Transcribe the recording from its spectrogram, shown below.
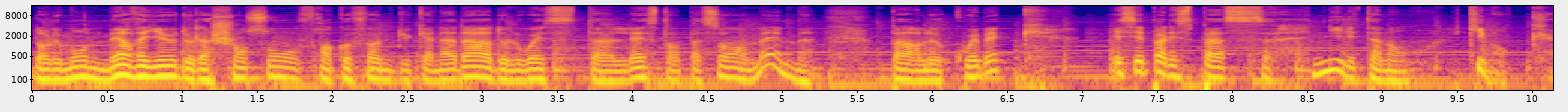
dans le monde merveilleux de la chanson francophone du Canada, de l'ouest à l'est en passant même par le Québec. Et c'est pas l'espace ni les talents qui manquent.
